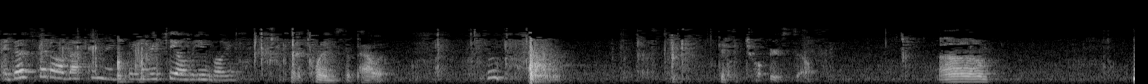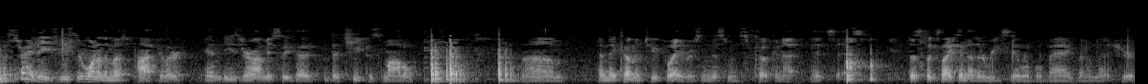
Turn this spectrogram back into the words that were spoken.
It does fit all back in nicely and reseals easily. Gotta cleanse the palate. Get control yourself. Um, let's try these. These are one of the most popular, and these are obviously the, the cheapest model. Um, and they come in two flavors, and this one's coconut, it says. This looks like another resealable bag, but I'm not sure.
